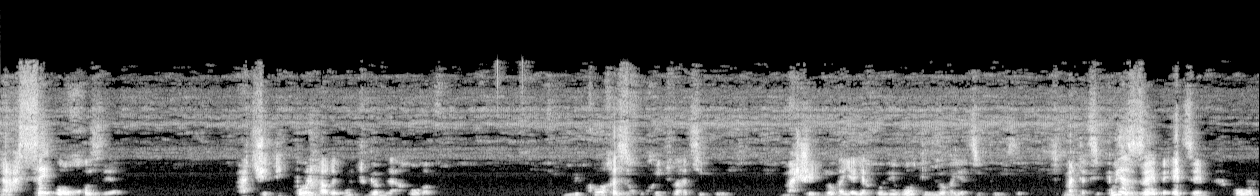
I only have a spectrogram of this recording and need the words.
נעשה אור חוזר עד שתיפול הרעות גם לאחוריו. מכוח הזכוכית והציפוי, מה שלא היה יכול לראות אם לא היה ציפוי זה. זאת אומרת הציפוי הזה בעצם הוא,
